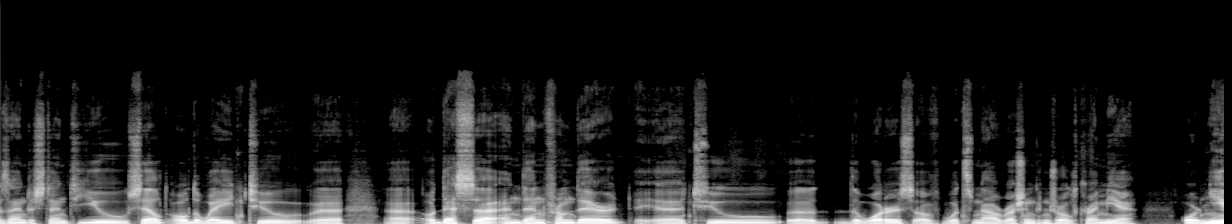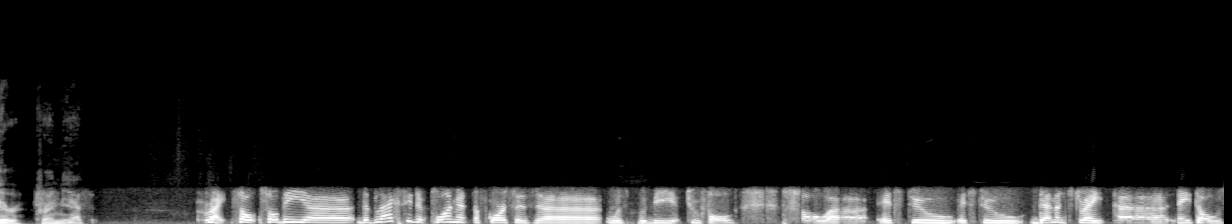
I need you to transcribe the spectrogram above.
as I understand, you sailed all the way to uh, Odessa, and then from there uh, to uh, the waters of what's now Russian-controlled Crimea, or near Crimea. Yes. Right. So, so the uh, the Black Sea deployment, of course, is uh, was would be twofold. So uh, it's to it's to demonstrate NATO's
